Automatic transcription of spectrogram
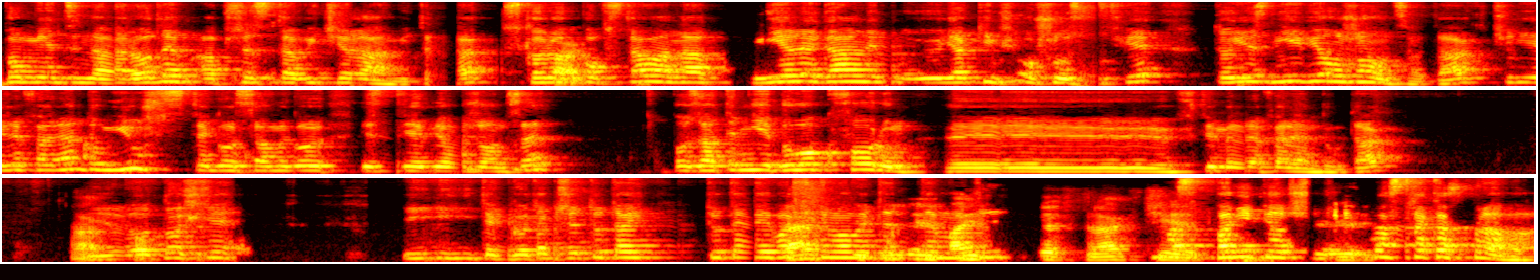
pomiędzy narodem a przedstawicielami, tak? Skoro Tak. powstała na nielegalnym jakimś oszustwie, to jest niewiążąca, tak? Czyli referendum już z tego samego jest niewiążące. Poza tym nie było kworum yy, w tym referendum, tak? Tak. Odnośnie i, i tego. Także tutaj, tutaj właśnie Tak, mamy te tematy. W trakcie Panie Piotrze, teraz taka sprawa.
